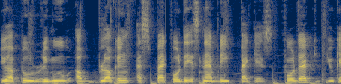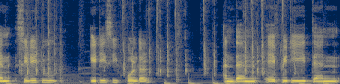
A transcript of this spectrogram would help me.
you have to remove a blocking aspect for the snapd package. For that, you can cd to etc folder and then apt then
